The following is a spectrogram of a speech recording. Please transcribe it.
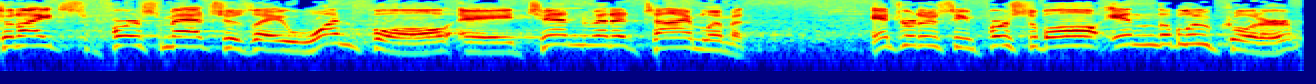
Tonight's first match is a one fall, a 10-minute time limit. Introducing first of all in the blue corner,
